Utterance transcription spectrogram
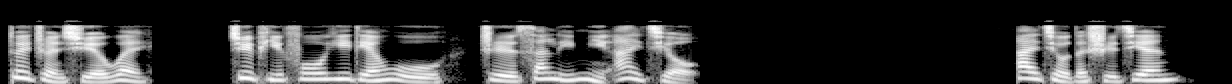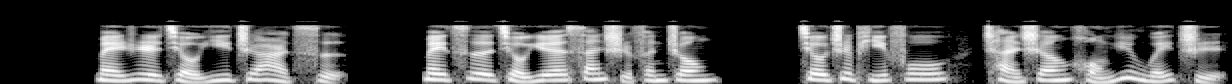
对准穴位，距皮肤一点五至三厘米艾灸。艾灸的时间，每日灸一至二次，每次灸约三十分钟，灸至皮肤产生红晕为止。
